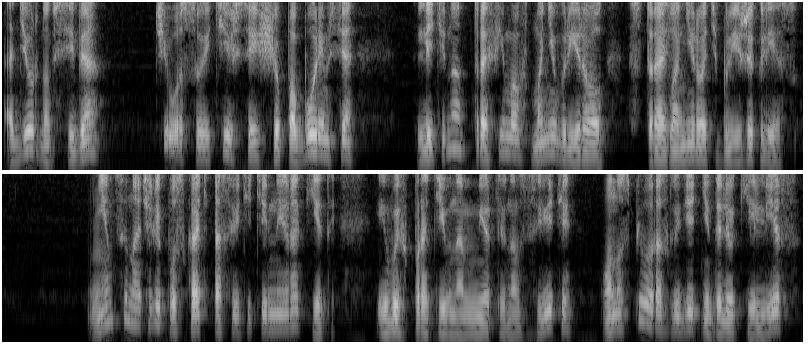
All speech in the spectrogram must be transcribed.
Одернув себя, чего суетишься, еще поборемся, лейтенант Трофимов маневрировал, стараясь планировать ближе к лесу. Немцы начали пускать осветительные ракеты, и в их противном мертвенном свете он успел разглядеть недалекий лес,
